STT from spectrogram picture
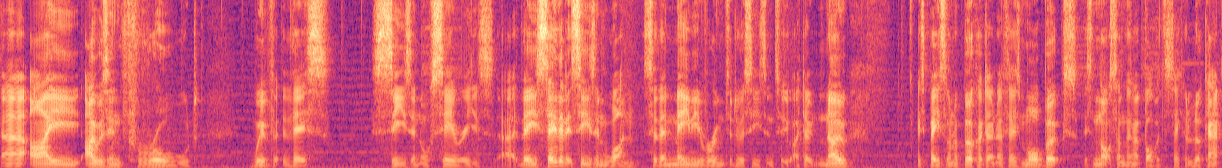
Uh, I I was enthralled with this season or series. Uh, they say that it's season 1, so there may be room to do a season 2. I don't know. It's based on a book. I don't know if there's more books. It's not something I've bothered to take a look at.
